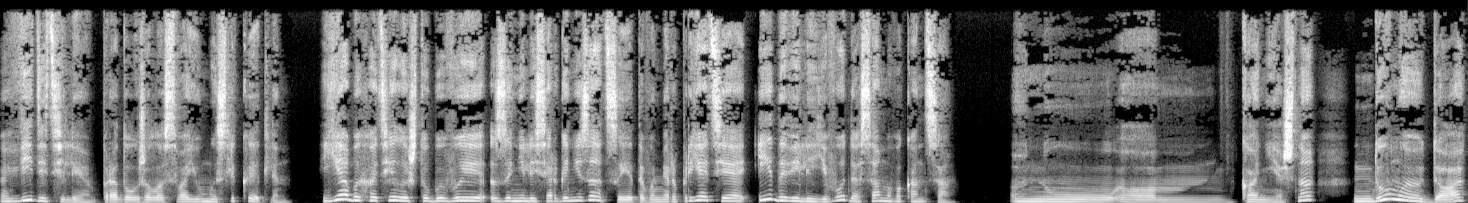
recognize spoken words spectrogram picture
«Видите ли», – продолжила свою мысль Кэтлин, Я бы хотела, чтобы вы занялись организацией этого мероприятия и довели его до самого конца». «Ну, эм, конечно. Думаю, да».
